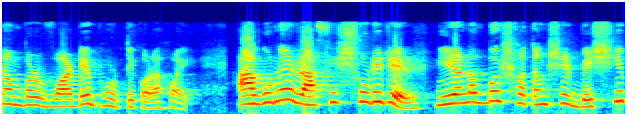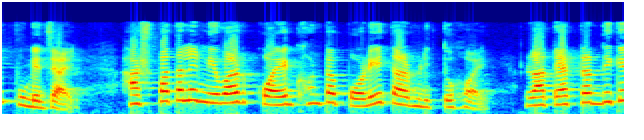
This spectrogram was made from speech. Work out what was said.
নম্বর ওয়ার্ডে ভর্তি করা হয়। আগুনে রাফির শরীরের নিরানব্বই শতাংশের বেশি পুড়ে যায়। হাসপাতালে নেওয়ার কয়েক ঘণ্টা পরেই তার মৃত্যু হয়। রাত একটার দিকে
